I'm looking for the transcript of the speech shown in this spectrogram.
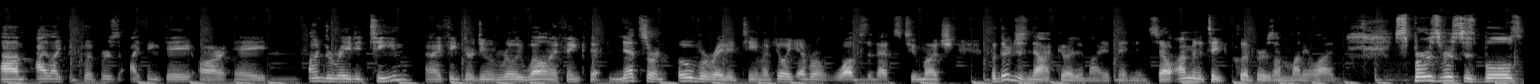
Um, I like the Clippers. I think they are a underrated team, and I think they're doing really well. And I think that Nets are an overrated team. I feel like everyone loves the Nets too much, but they're just not good in my opinion. So I'm going to take the Clippers on money line. Spurs versus Bulls.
